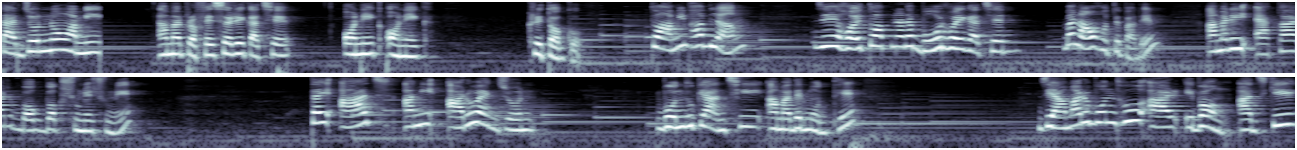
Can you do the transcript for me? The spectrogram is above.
তার জন্য আমি আমার প্রফেসরের কাছে অনেক অনেক কৃতজ্ঞ। তো আমি ভাবলাম যে হয়তো আপনারা বোর হয়ে গেছেন বা নাও হতে পারেন, আমার এই একার বক বক শুনে শুনে। তাই আজ আমি আরও একজন বন্ধুকে আনছি আমাদের মধ্যে। যে আমারও বন্ধু আর এবং আজকে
